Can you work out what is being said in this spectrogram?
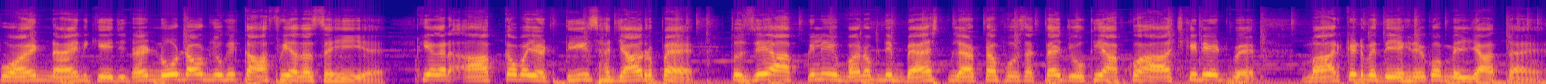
पॉइंट एंड नो डाउट जो कि काफ़ी ज़्यादा सही है कि अगर आपका बजट तीस हज़ार रुपये है तो ये आपके लिए one of the best laptop हो सकता है, जो कि आपको आज की डेट में मार्केट में देखने को मिल जाता है।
